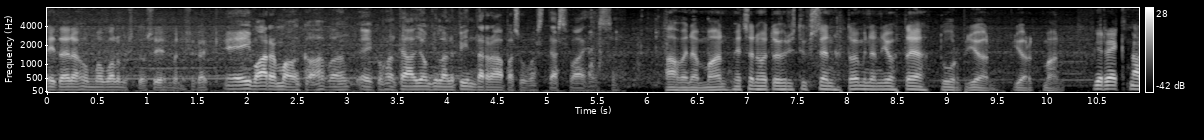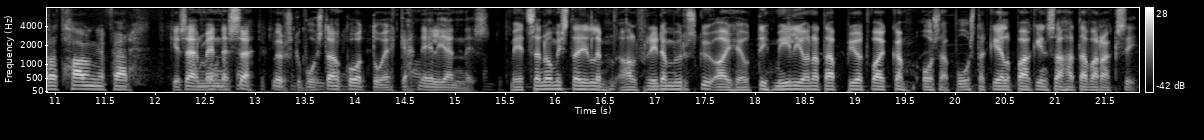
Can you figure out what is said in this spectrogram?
ei taida homma valmistua siihen mennessä kaikki. Ei varmaankaan, vaan eiköhän tämä on jonkinlainen pintaraapasu vasta tässä vaiheessa. Ahvenanmaan metsänhoitoyhdistyksen toiminnanjohtaja Torbjörn Björkman. Vi räknar att ha ungefär Kesän mennessä myrskypuista on koottu ehkä neljännes. Metsänomistajille Alfrida myrsky aiheutti miljoona tappiot, vaikka osa puusta kelpaakin sahatavaraksi.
